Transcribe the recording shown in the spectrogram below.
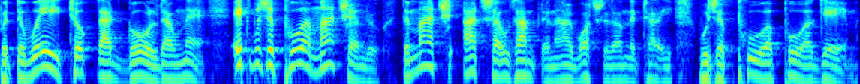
But the way he took that goal down there, it was a poor match, Andrew. The match at Southampton, I watched it on the telly, was a poor, poor game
